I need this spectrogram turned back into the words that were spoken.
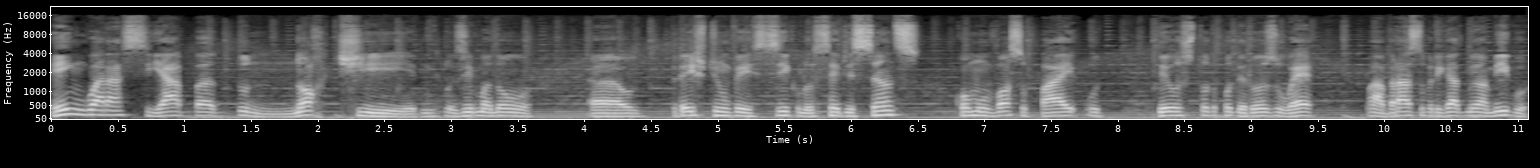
em Guaraciaba do Norte. Ele, inclusive, mandou uh, o trecho de um versículo, de Santos, como o vosso Pai, o Deus Todo-Poderoso é. Um abraço, obrigado, meu amigo.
